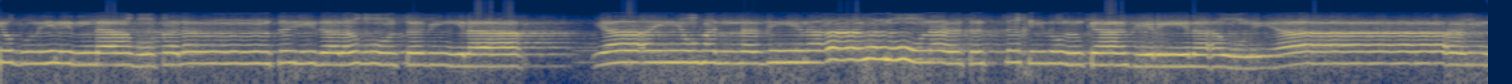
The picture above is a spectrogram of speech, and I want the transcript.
يضلل الله فلن تجد له سبيلا. يا أيها الذين آمنوا لا تتخذوا الكافرين أولياء من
